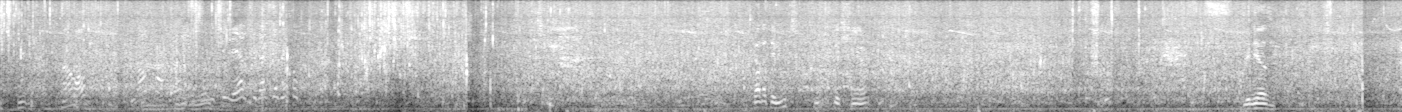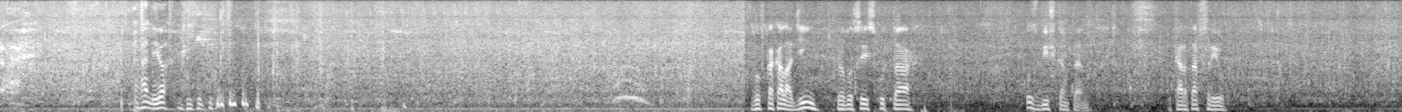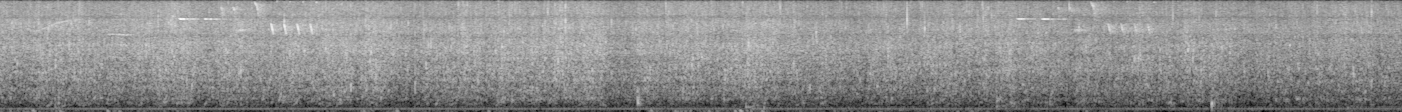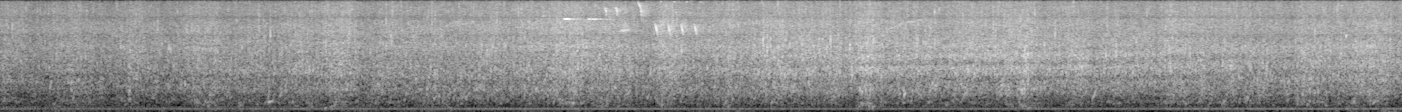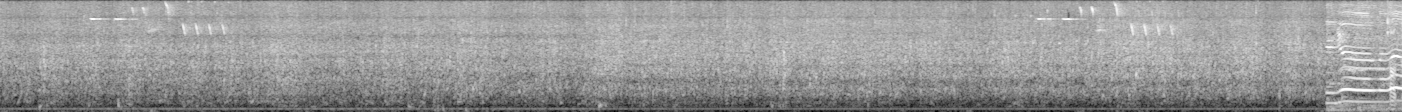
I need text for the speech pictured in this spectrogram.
Acelera, chegar aqui agora pra... Cara, tem muito, muito peixinho, né? Beleza. Valeu. ficar caladinho para você escutar os bichos cantando. O cara tá frio.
